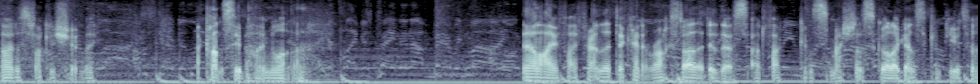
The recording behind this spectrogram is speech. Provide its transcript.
Oh, just fucking shoot me. I can't see behind me like that. In life, I found the dickhead at Rockstar that did this, I'd fucking smash his skull against the computer.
